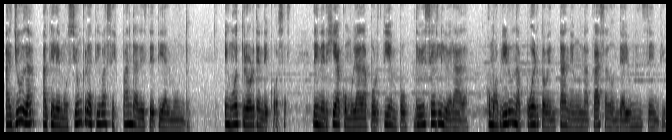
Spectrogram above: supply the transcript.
Ayuda a que la emoción creativa se expanda desde ti al mundo. En otro orden de cosas, la energía acumulada por tiempo debe ser liberada como abrir una puerta o ventana en una casa donde hay un incendio.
